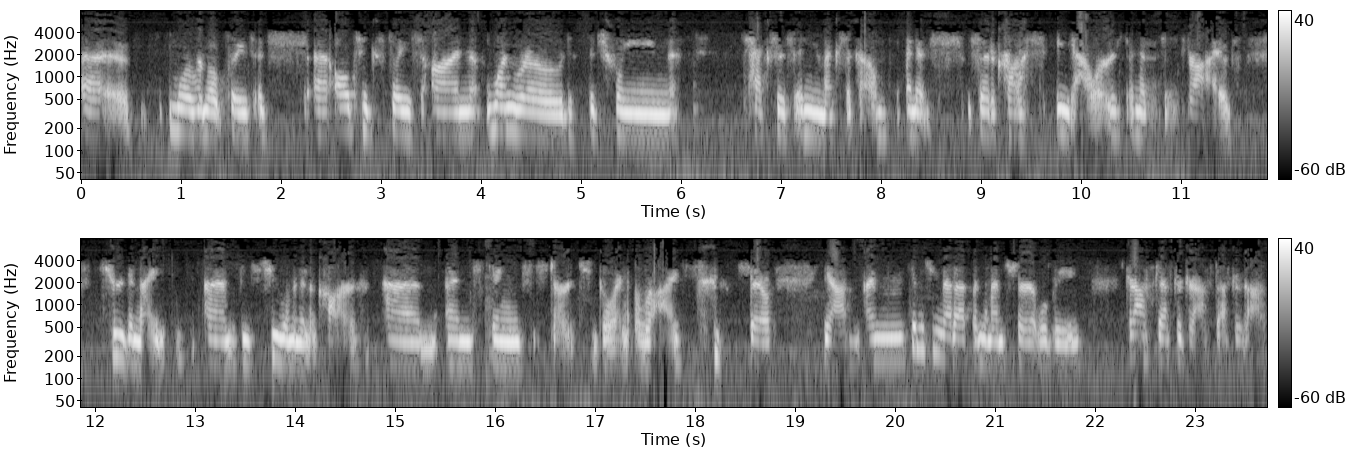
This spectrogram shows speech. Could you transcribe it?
uh, more remote place. It's uh, all takes place on one road between Texas and New Mexico, and it's set across eight hours, and it's a drive through the night. Um, these two women in a car, um, and things start going awry. so, yeah, I'm finishing that up, and then I'm sure it will be draft after draft after that.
